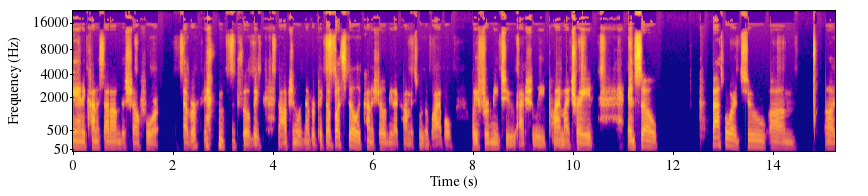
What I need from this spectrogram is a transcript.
and it kind of sat on the shelf for ever. so the, the option was never picked up, but still, it kind of showed me that comics was a viable way for me to actually ply my trade. And so, fast forward to um, uh,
